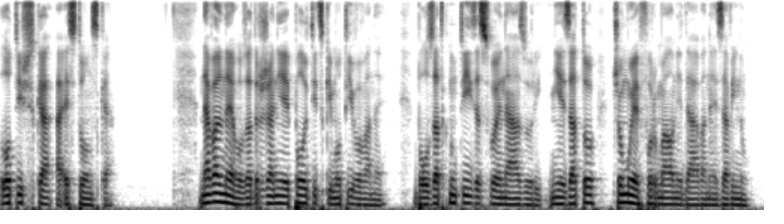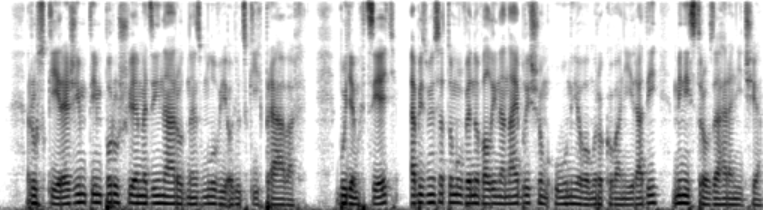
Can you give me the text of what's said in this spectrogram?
Lotyšska a Estónska. Navalného zadržanie je politicky motivované. Bol zatknutý za svoje názory, nie za to, čo mu je formálne dávané za vinu. Ruský režim tým porušuje medzinárodné zmluvy o ľudských právach. Budem chcieť, aby sme sa tomu venovali na najbližšom úniovom rokovaní Rady ministrov zahraničia.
